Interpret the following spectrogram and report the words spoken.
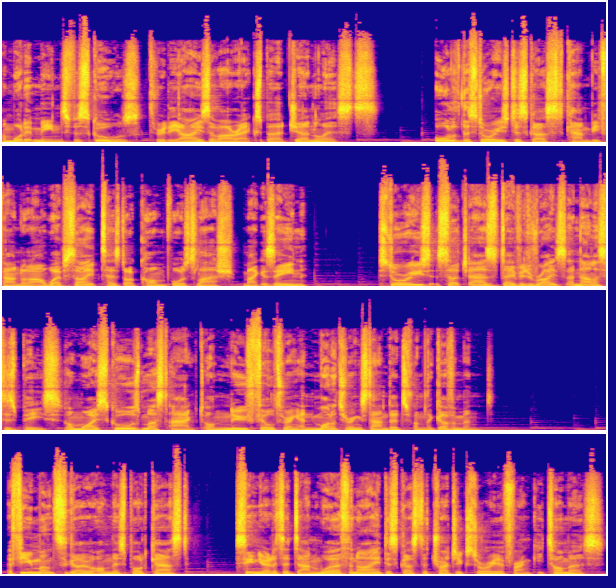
and what it means for schools through the eyes of our expert journalists. All of the stories discussed can be found on our website, tes.com forward slash magazine. Stories such as David Wright's analysis piece on why schools must act on new filtering and monitoring standards from the government. A few months ago on this podcast, senior editor Dan Worth and I discussed the tragic story of Frankie Thomas,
